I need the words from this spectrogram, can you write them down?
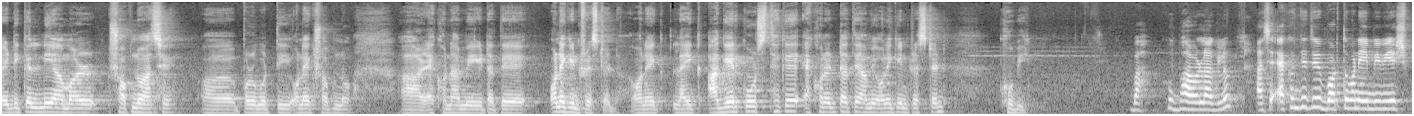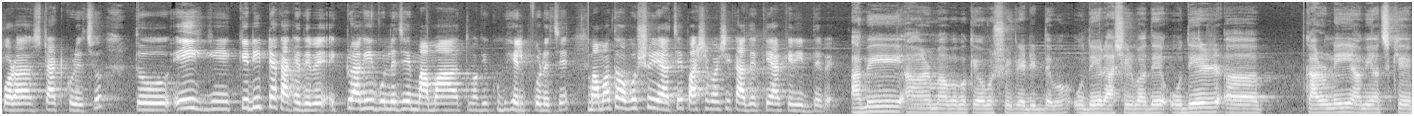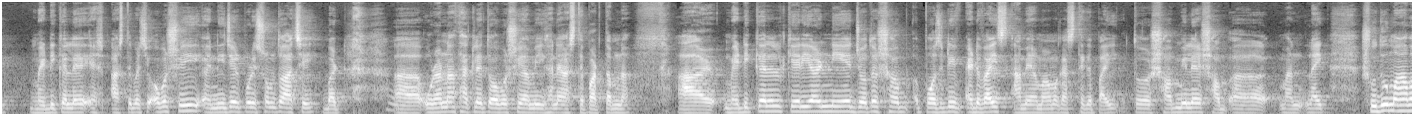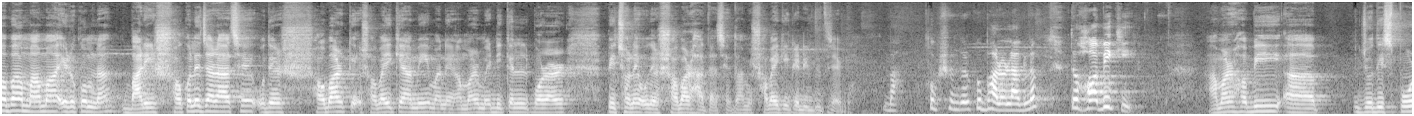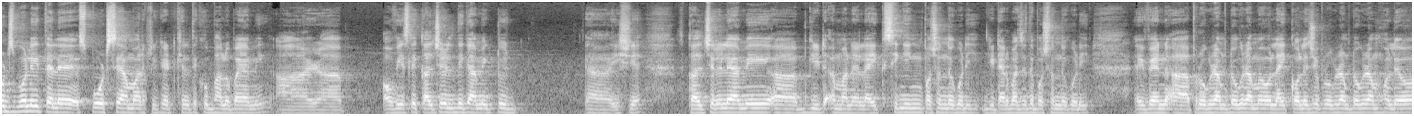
মেডিকেল নিয়ে আমার স্বপ্ন আছে পরবর্তী অনেক স্বপ্ন। আর এখন আমি এটাতে অনেক ইন্টারেস্টেড অনেক লাইক আগের কোর্স থেকে এখন এটাতে আমি অনেক ইন্টারেস্টেড খুবই। বাহ, খুব ভালো লাগল। আচ্ছা এখন যে তুমি বর্তমানে এমবিবিএস পড়া স্টার্ট করেছ, তো এই ক্রেডিটটা কাকে দেবে? একটু আগেই বললে যে মামা তোমাকে খুব হেল্প করেছে। মামা তো অবশ্যই আছে, পাশাপাশি কাদেরকে আর ক্রেডিট দেবে? আমি আমার মা বাবাকে অবশ্যই ক্রেডিট দেবো। ওদের আশীর্বাদে, ওদের কারণেই আমি আজকে মেডিকেলে আসতে পারছি। অবশ্যই নিজের পরিশ্রম তো আছেই বাট ওরা না থাকলে তো অবশ্যই আমি এখানে আসতে পারতাম না। আর মেডিকেল কেরিয়ার নিয়ে যত সব পজিটিভ অ্যাডভাইস আমি আমার মামার কাছ থেকে পাই তো সব মিলে সব মানে লাইক শুধু মা বাবা মামা এরকম না বাড়ির সকলে যারা আছে ওদের সবার সবাইকে আমি মানে আমার মেডিকেল পড়ার পিছনে ওদের সবার হাত আছে তো আমি সবাইকে ক্রেডিট দিতে চাইব। বাহ খুব সুন্দর খুব ভালো লাগল। তো হবি কি? আমার হবি যদি স্পোর্টস বলি তাহলে স্পোর্টসে আমার ক্রিকেট খেলতে খুব ভালো পাই আমি। আর অবভিয়াসলি কালচারাল দিকে আমি একটু ইসে। কালচারালে আমি গিটার মানে লাইক সিঙ্গিং পছন্দ করি গিটার বাজাতে পছন্দ করি। ইভেন প্রোগ্রাম টোগ্রামেও লাইক কলেজে প্রোগ্রাম টোগ্রাম হলেও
